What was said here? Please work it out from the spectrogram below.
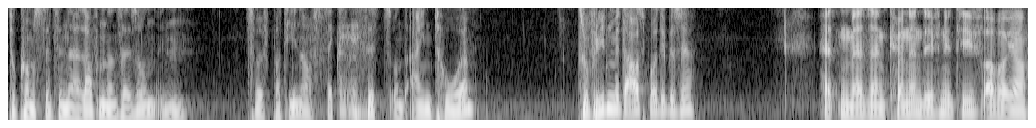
Du kommst jetzt in der laufenden Saison in zwölf Partien auf sechs Assists und ein Tor. Zufrieden mit der Ausbeute bisher? Hätten mehr sein können, definitiv, aber ja.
